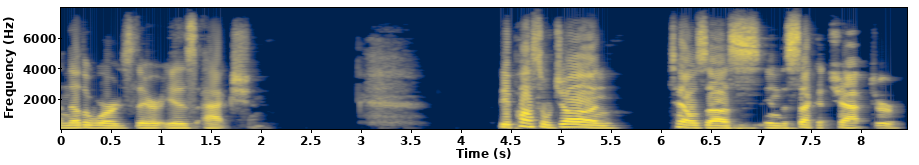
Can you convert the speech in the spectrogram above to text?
In other words, there is action. The Apostle John tells us in the second chapter,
